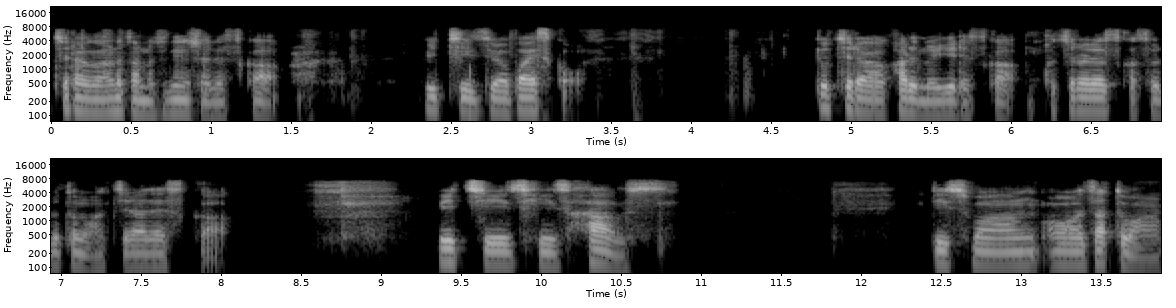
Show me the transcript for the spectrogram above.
ちらがあなたの自転車ですか ?Which is your bicycle? どちらが彼の家ですか？こちらですか？それともあちらですか ?Which is his house?This one or that one?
